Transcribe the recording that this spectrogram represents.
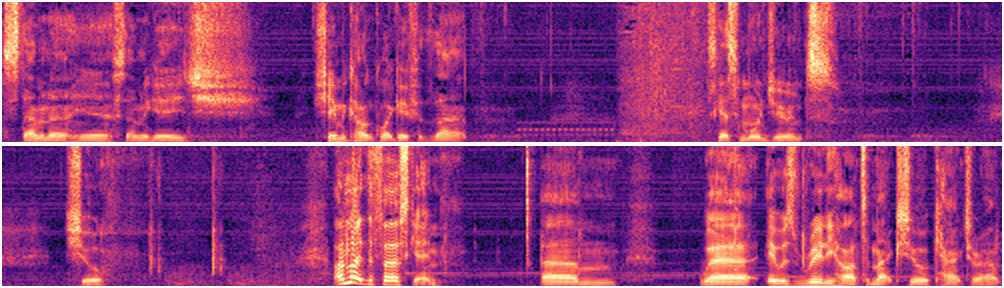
Stamina here, stamina gauge. Shame we can't quite go for that. Let's get some more endurance. Sure. Unlike the first game, um, where it was really hard to max your character out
